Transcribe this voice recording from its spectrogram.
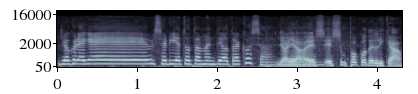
yo creo que sería totalmente otra cosa. ya, que- ya, es, es un poco delicado.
